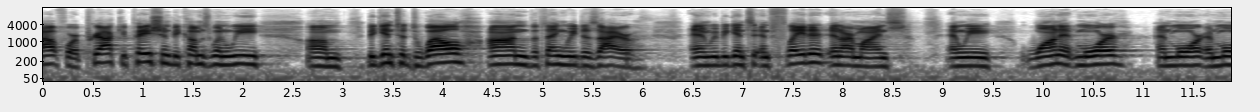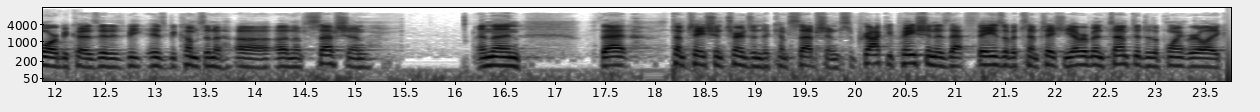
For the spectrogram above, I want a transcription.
out for. Preoccupation becomes when we um, begin to dwell on the thing we desire, and we begin to inflate it in our minds, and we want it more and more and more because it, is be, it becomes an, uh, an obsession, and then that temptation turns into conception. So preoccupation is that phase of a temptation. You ever been tempted to the point where like,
